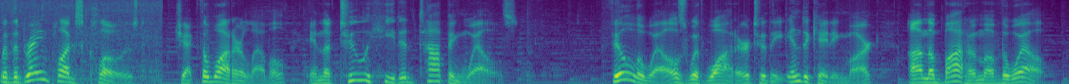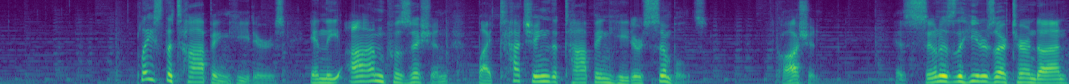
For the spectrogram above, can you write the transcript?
With the drain plugs closed, check the water level in the two heated topping wells. Fill the wells with water to the indicating mark on the bottom of the well. Place the topping heaters in the on position by touching the topping heater symbols. Caution! As soon as the heaters are turned on,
